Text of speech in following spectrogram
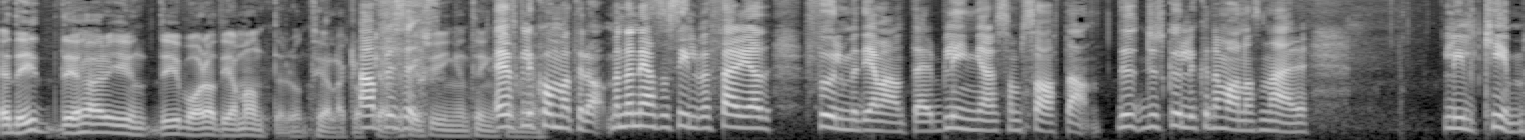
Eh, Det, det här är ju det är ju bara diamanter runt hela klockan. Ja Det finns precis. ju ingenting Jag skulle är- komma till det. Men den är alltså silverfärgad, full med diamanter, blingar som satan. Du, du skulle kunna vara någon sån här Lil Kim.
